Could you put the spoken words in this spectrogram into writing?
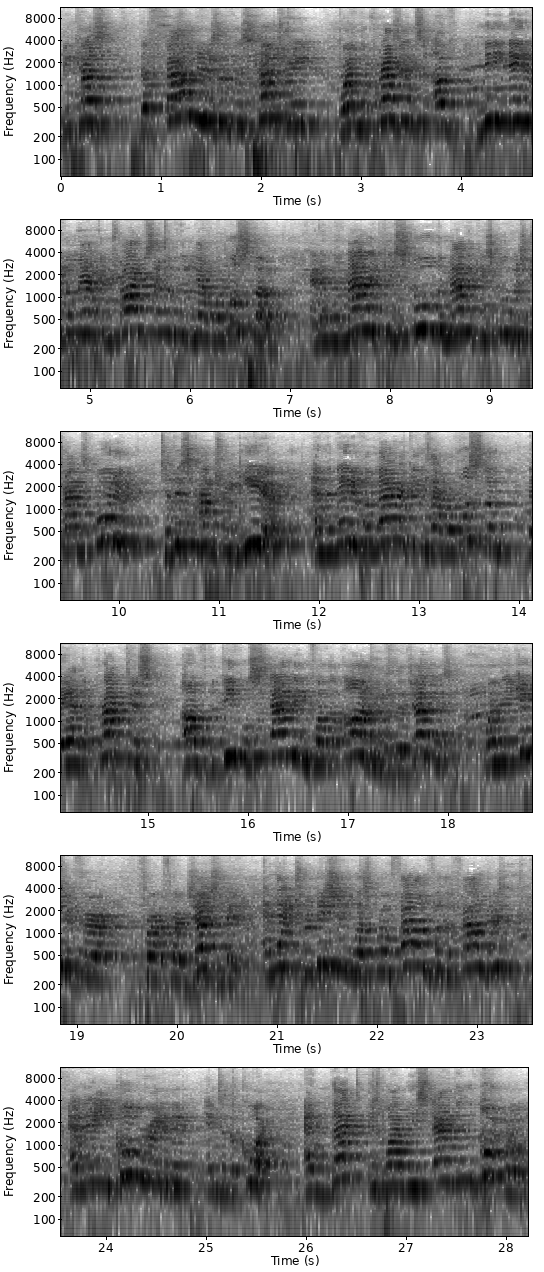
Because the founders of this country were in the presence of many Native American tribes, some of them that were Muslim. And in the Maliki school, the Maliki school was transported to this country here. And the Native Americans that were Muslim, they had the practice of the people standing for the qadis, the judges, when they entered for, for, for judgment. And that tradition was profound for the founders, and they incorporated it into the court. And that is why we stand in the courtroom.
